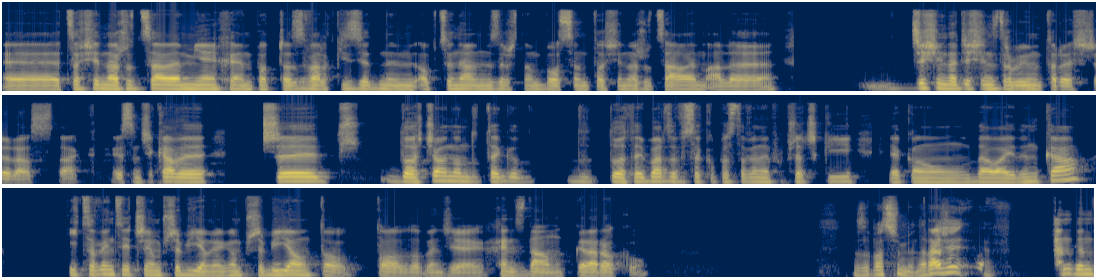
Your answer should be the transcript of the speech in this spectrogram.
E, co się narzucałem mięchem podczas walki z jednym opcjonalnym zresztą bossem, to się narzucałem, ale 10 na 10 zrobimy to jeszcze raz, tak. Jestem ciekawy, czy dociągną do tego, do tej bardzo wysoko postawionej poprzeczki, jaką dała jedynka, i co więcej, czy ją przebiją. Jak ją przebiją, to to, to będzie hands down gra roku. Zobaczymy. Na razie. Ten, ten,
